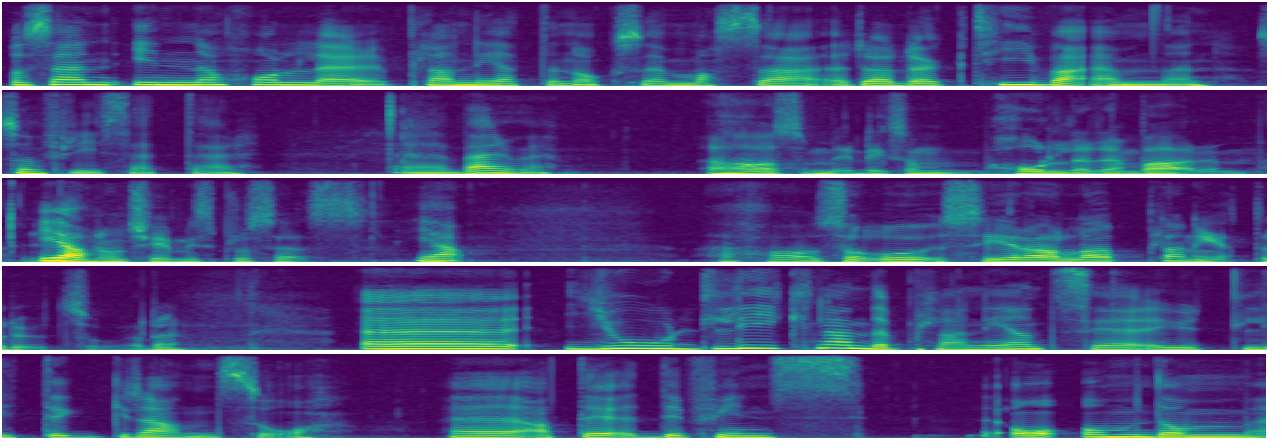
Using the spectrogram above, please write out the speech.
Och sen innehåller planeten också en massa radioaktiva ämnen som frisätter eh, värme. Jaha, som liksom håller den varm i ja. någon kemisk process? Ja. Jaha, så och ser alla planeter ut så, eller? Eh, jordliknande planet ser ut lite grann så. Eh, att det, det finns, om de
